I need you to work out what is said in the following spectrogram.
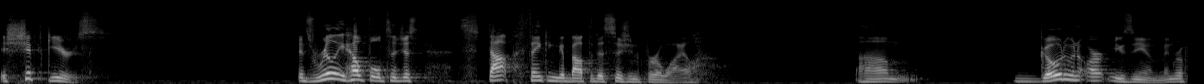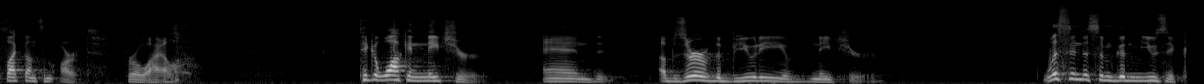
is shift gears. It's really helpful to just stop thinking about the decision for a while. Um, go to an art museum and reflect on some art for a while. Take a walk in nature and observe the beauty of nature. Listen to some good music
